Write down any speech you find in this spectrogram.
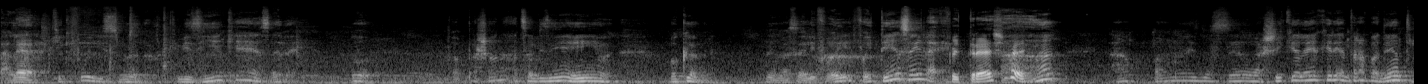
Galera, o que, que foi isso, mano? Que vizinha que é essa, velho? Ô, tô apaixonado dessa vizinha aí, hein, ó. Ô, câmera. O negócio ali foi, foi tenso, hein, velho? Foi trash, velho. Aham. Rapaz do céu, achei que ela ia querer entrar pra dentro.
